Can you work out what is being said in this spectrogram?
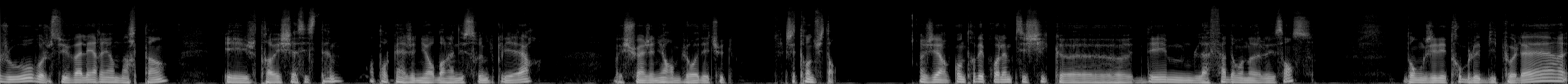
Bonjour, je suis Valérien Martin et je travaille chez Assystem en tant qu'ingénieur dans l'industrie nucléaire. Je suis ingénieur en bureau d'études. J'ai 38 ans. J'ai rencontré des problèmes psychiques euh, dès la fin de mon adolescence. Donc j'ai des troubles bipolaires.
